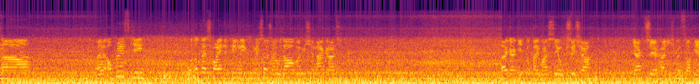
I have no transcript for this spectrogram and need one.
Na opryski Bo to też fajny filmik, myślę, że udałoby mi się nagrać Tak jak i tutaj właśnie u Krzysia Jak przyjechaliśmy sobie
